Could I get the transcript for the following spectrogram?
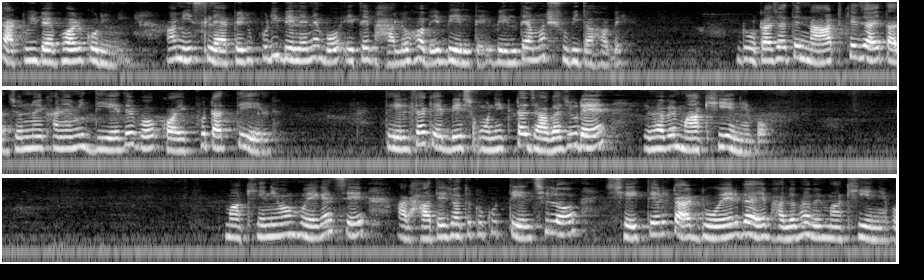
চাটুই ব্যবহার করিনি। আমি স্ল্যাপের উপরই বেলে নেব, এতে ভালো হবে বেলতে। বেলতে আমার সুবিধা হবে। ডোটা যাতে না আটকে যায়, তার জন্য এখানে আমি দিয়ে দেব কয়েক ফোঁটা তেল। তেলটাকে বেশ অনেকটা জায়গা জুড়ে এভাবে মাখিয়ে নেব। মাখিয়ে নেওয়া হয়ে গেছে, আর হাতে যতটুকু তেল ছিল, সেই তেলটা ডোয়ের গায়ে ভালোভাবে মাখিয়ে নেব।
